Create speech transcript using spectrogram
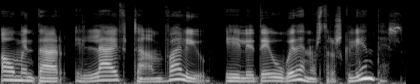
aumentar el Lifetime Value, LTV, de nuestros clientes.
